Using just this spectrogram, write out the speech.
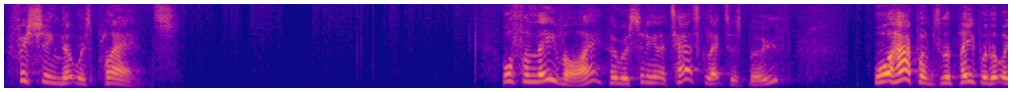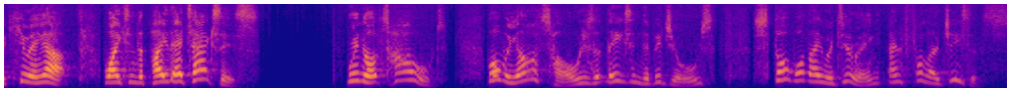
fishing that was planned? Well, for Levi, who was sitting at the tax collector's booth, what happened to the people that were queuing up, waiting to pay their taxes? We're not told. What we are told is that these individuals stopped what they were doing and followed Jesus.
